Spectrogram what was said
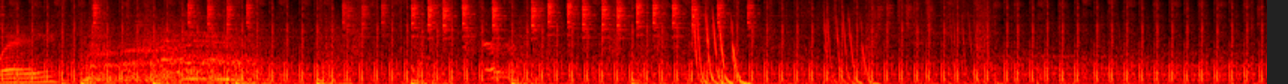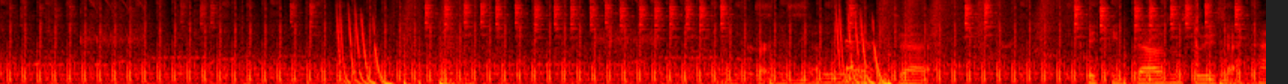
away. He's at 15,000, so he's at half.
